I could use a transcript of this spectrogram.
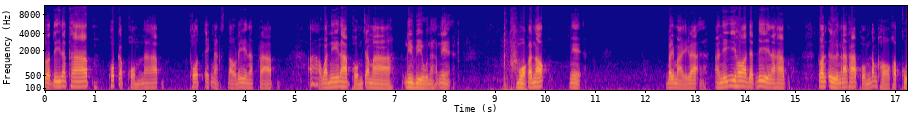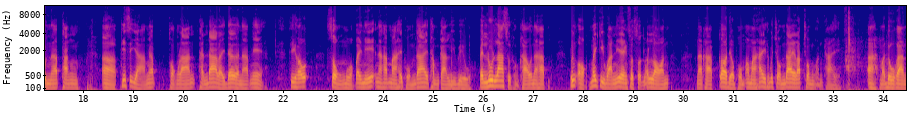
สวัสดีนะครับ พบกับผมนะครับทศ X Max Story นะครับ วันนี้นะครับผมจะมารีวิวนะครับนี่หมวกกันน็อกนี่ ใบใหม่อีกแล้ว อันนี้ยี่ห้อ d ดดดี้นะครับ ก่อนอื่นนะครับ ผมต้องขอขอบคุณนะครับ ทางพี่สยามนะครับของร้าน Panda Rider นะครับนี่ที่เขาส่งหมวกใบนี้นะครับ มาให้ผมได้ทำการรีวิว เป็นรุ่นล่าสุดของเขานะครับเพิ่งออกไม่กี่วันนี้เองสดๆร้อนๆ นะครับ ก็เดี๋ยวผมเอามาให้ท่านผู้ชมได้รับชมก่อนใครอะมาดูกัน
